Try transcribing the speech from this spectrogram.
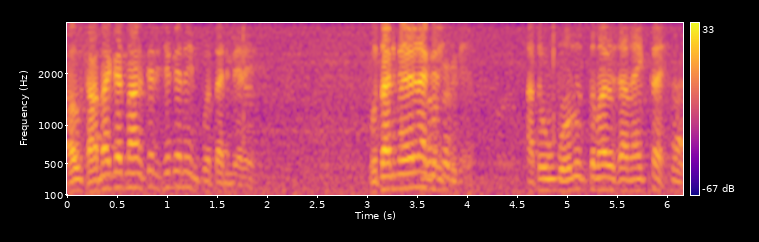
આવું સામાયિક જ માણસ કરી શકે નહીં પોતાની મેળે. પોતાની મેળે ના કરી શકે. આ તો હું બોલું તમારી સામે એક થાય.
